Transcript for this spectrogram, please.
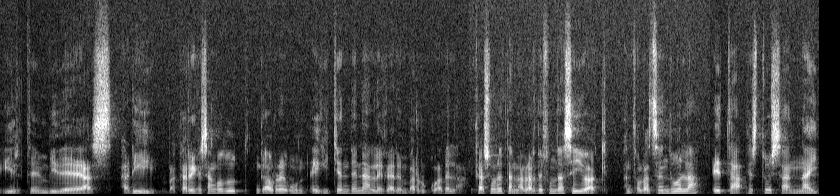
irten bideaz ari, bakarrik esango dut, gaur egun egiten dena legaren barrukoa dela. Kaso honetan, alarde fundazioak antolatzen duela, eta ez du esan nahi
